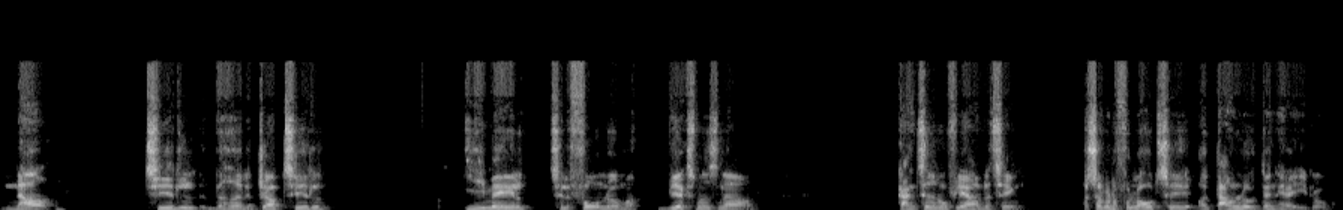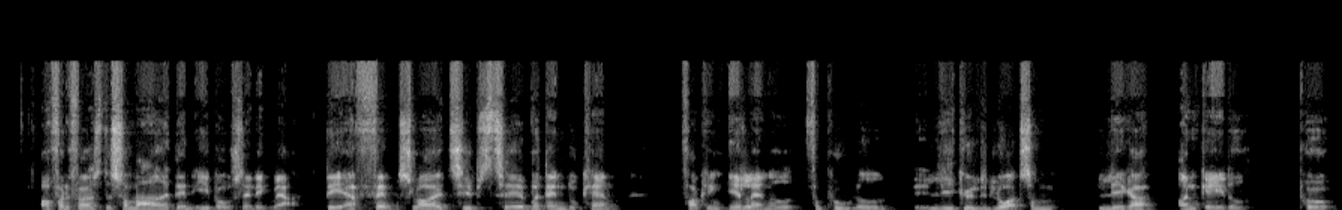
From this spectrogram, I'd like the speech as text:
navn, titel, hvad hedder det, jobtitel, e-mail, telefonnummer, virksomhedsnavn, garanteret nogle flere andre ting. Og så kan du få lov til at downloade den her e-bog. Og for det første, så meget er den e-bog slet ikke værd. Det er fem sløje tips til, hvordan du kan fucking et eller andet forpulet, ligegyldigt lort, som ligger ungated på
